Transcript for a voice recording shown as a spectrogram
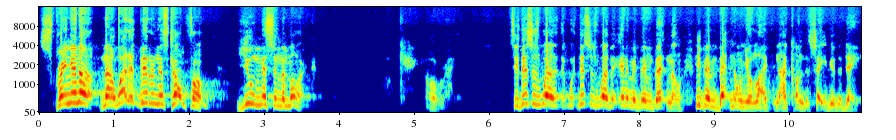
Springing up. Now, where did bitterness come from? You missing the mark. Okay, all right. See, this is where this is where the enemy been betting on. He's been betting on your life, and I come to save you today.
